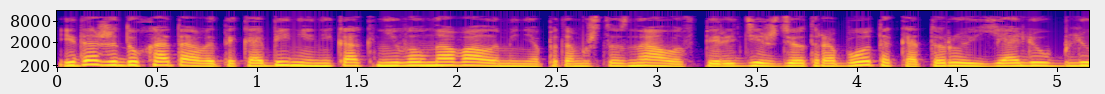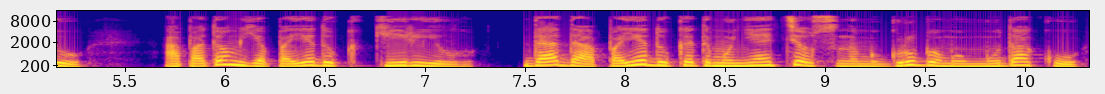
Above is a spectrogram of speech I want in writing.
И даже духота в этой кабине никак не волновала меня, потому что знала, впереди ждет работа, которую я люблю — а потом я поеду к Кириллу. Да-да, поеду к этому неотесанному грубому мудаку,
